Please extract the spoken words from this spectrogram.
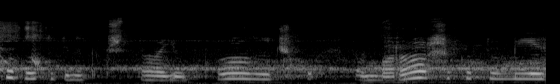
Я просто тобі почитаю казочку. Там барашика тобі.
